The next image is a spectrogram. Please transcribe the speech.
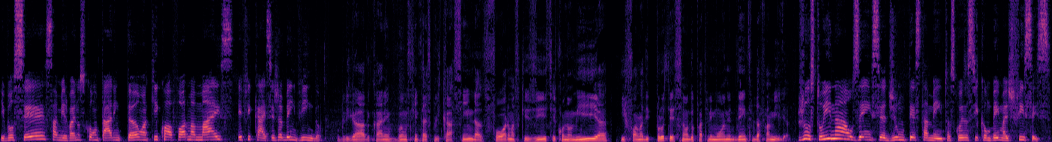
E você, Samir, vai nos contar então aqui qual a forma mais eficaz. Seja bem-vindo. Obrigado, Karen. Vamos tentar explicar, sim, das formas que existem, economia e forma de proteção do patrimônio dentro da família. Justo. E na ausência de um testamento, as coisas ficam bem mais difíceis?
